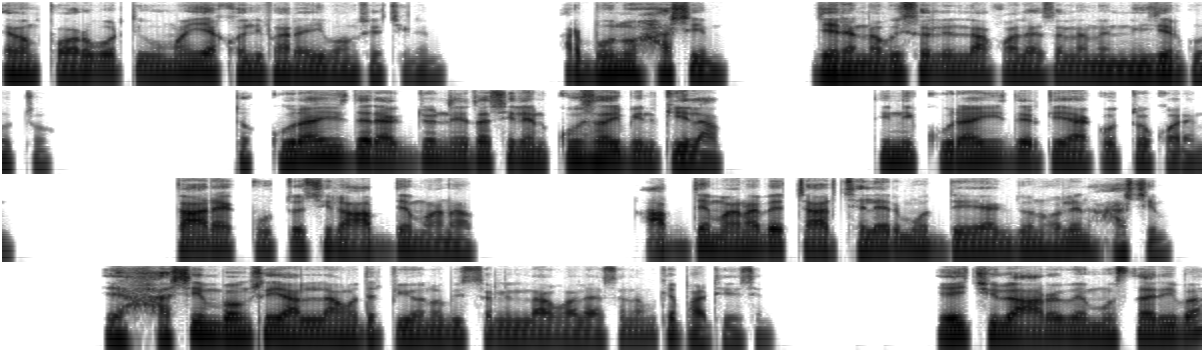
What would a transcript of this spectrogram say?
এবং পরবর্তী উমাইয়া খলিফারা এই বংশে ছিলেন। আর বনু হাসিম যেটা নবী সাল্লাহ আলাইসাল্লামের নিজের গোত্র। তো কুরাইশদের একজন নেতা ছিলেন কুসাই বিন কিলাব। তিনি কুরাইশদেরকে একত্র করেন। তার এক পুত্র ছিল আবদে মানাব। আবদে মানাবের চার ছেলের মধ্যে একজন হলেন হাসিম এই হাসিম বংশেই আল্লাহ আমাদের প্রিয় নবী সাল্লাহ আলাইসাল্লামকে পাঠিয়েছেন। এই ছিল আরবে মুস্তারিবা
